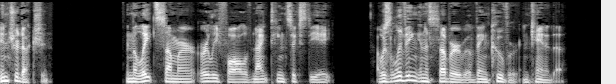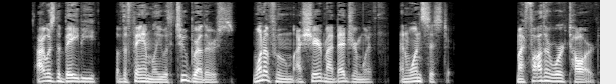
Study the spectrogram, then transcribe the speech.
Introduction In the late summer, early fall of 1968, I was living in a suburb of Vancouver in Canada. I was the baby of the family with two brothers, one of whom I shared my bedroom with, and one sister. My father worked hard,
